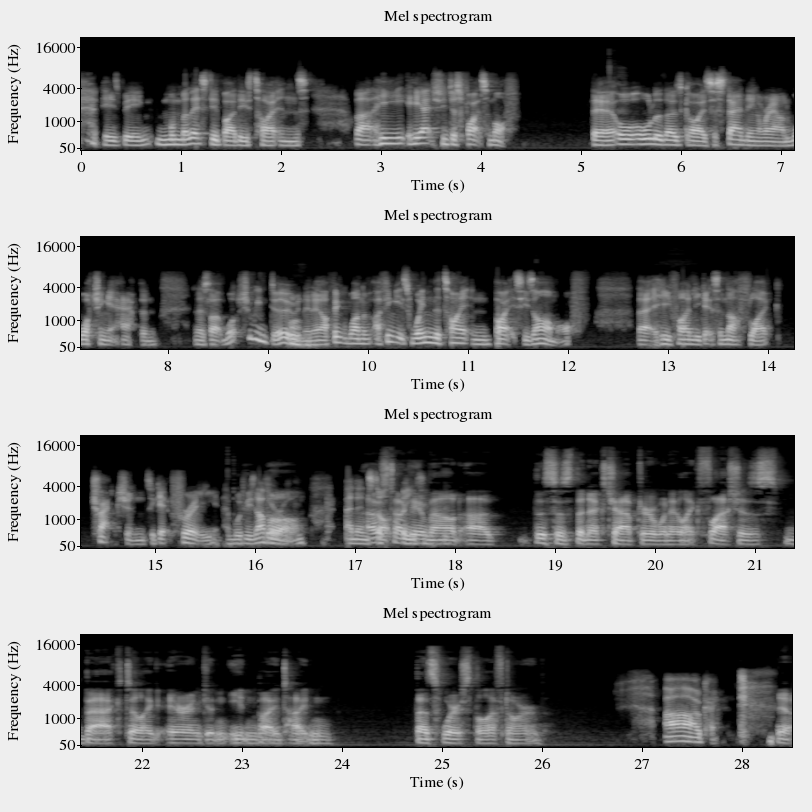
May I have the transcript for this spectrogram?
he's being molested by these titans, but he he actually just fights them off. They're all, all of those guys are standing around watching it happen, and it's like, what should we do? And then I think one of, I think it's when the titan bites his arm off that he finally gets enough like traction to get free and with his other Well, arm, and then I was talking beating about uh, this is the next chapter when it like flashes back to like Eren getting eaten by a Titan. That's where's the left arm. Ah, okay. Yeah.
